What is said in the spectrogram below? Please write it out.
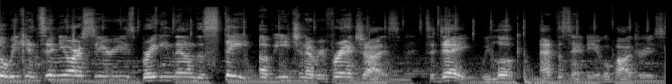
So we continue our series breaking down the state of each and every franchise. Today, we look at the San Diego Padres.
